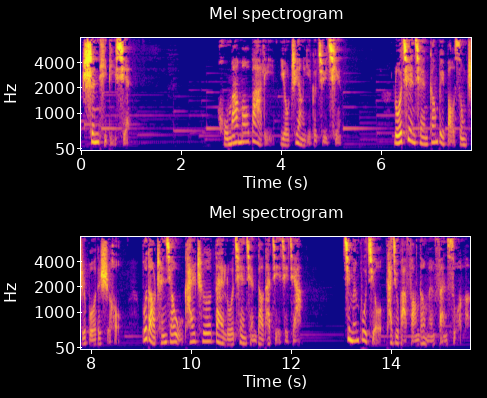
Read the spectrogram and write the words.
身体底线。《虎妈猫爸》里有这样一个剧情：罗倩倩刚被保送直博的时候，博导陈小武开车带罗倩倩到他姐姐家。进门不久，他就把防盗门反锁了，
